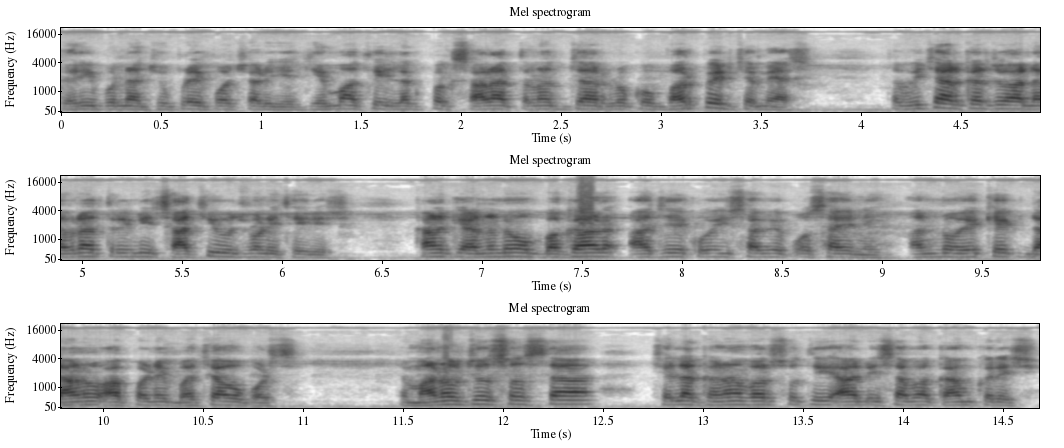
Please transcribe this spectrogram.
ગરીબોના ઝૂંપડે પહોંચાડી છે જેમાંથી લગભગ સાડા ત્રણ હજાર લોકો ભરપેટ જમ્યા છે. તો વિચાર કરજો, આ નવરાત્રિની સાચી ઉજવણી થઈ રહી છે. કારણ કે અન્નનો બગાડ આજે કોઈ હિસાબે પોસાય નહીં. અન્નનો એક એક દાણો આપણને બચાવવો પડશે. માનવજ્યોત સંસ્થા છેલ્લા ઘણા વર્ષોથી આ દિશામાં કામ કરે છે.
